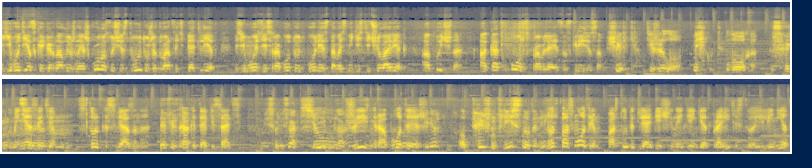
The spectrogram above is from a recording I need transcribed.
Его детская горнолыжная школа существует уже 25 лет. Зимой здесь работают более 180 человек. Обычно. А как он справляется с кризисом? Тяжело. Плохо. У меня с этим столько связано. Как это описать? Всю жизнь работаешь. Ну вот посмотрим, поступят ли обещанные деньги от правительства или нет.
